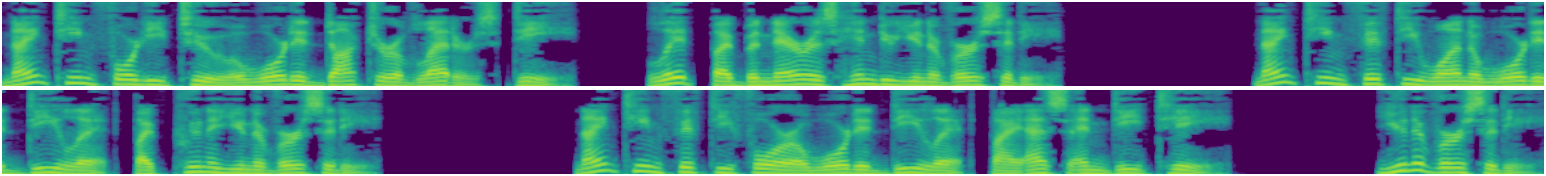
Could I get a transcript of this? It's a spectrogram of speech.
1942 awarded Doctor of Letters D. Lit. by Banaras Hindu University 1951 awarded D. Lit. by Pune University 1954 awarded D. Lit. by SNDT. University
